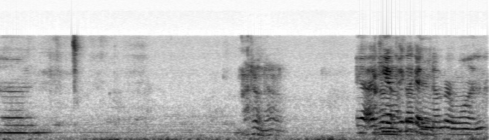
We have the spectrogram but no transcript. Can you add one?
Um, I don't know. yeah, I I can't pick like a can. number one.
